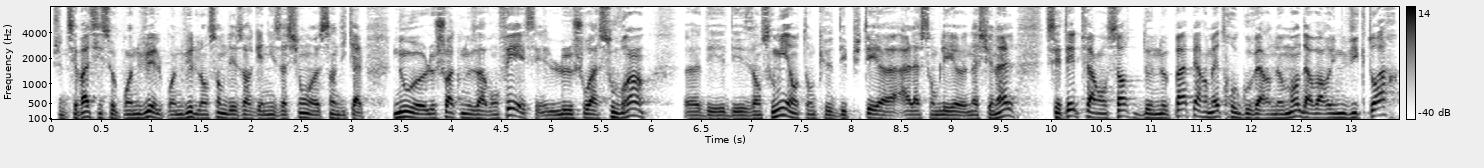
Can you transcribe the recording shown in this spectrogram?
je ne sais pas si ce point de vue est le point de vue de l'ensemble des organisations euh, syndicales. Nous, le choix que nous avons fait, et c'est le choix souverain des, des, insoumis en tant que députés à, l'Assemblée nationale, c'était de faire en sorte de ne pas permettre au gouvernement d'avoir une victoire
